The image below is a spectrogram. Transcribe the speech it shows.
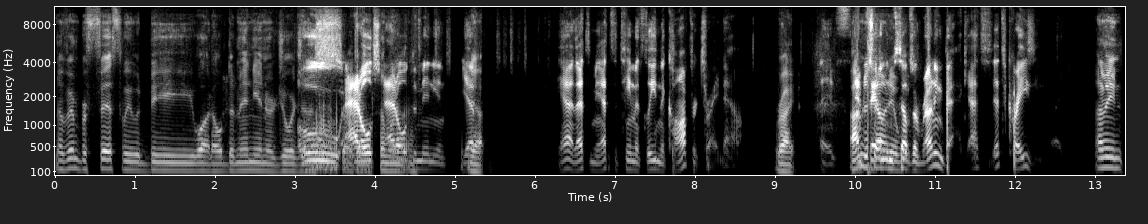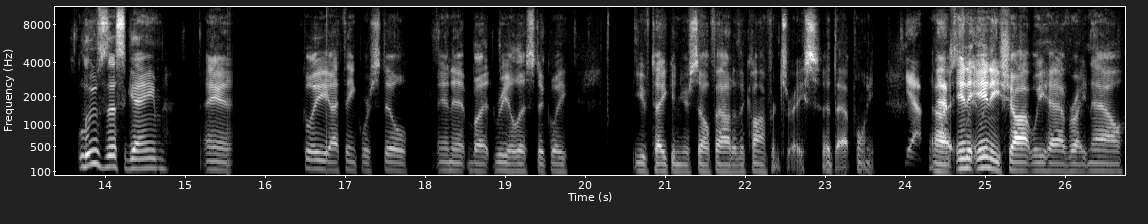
November fifth, we would be what Old Dominion or Georgia? Oh, at Old at Old Dominion. Yep. yep. Yeah, that's I mean that's the team that's leading the conference right now. Right. And, I'm and just telling you, themselves a running back. That's that's crazy. Like, I mean, lose this game, and I think we're still in it, but realistically, you've taken yourself out of the conference race at that point. Yeah. Uh, any any shot we have right now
